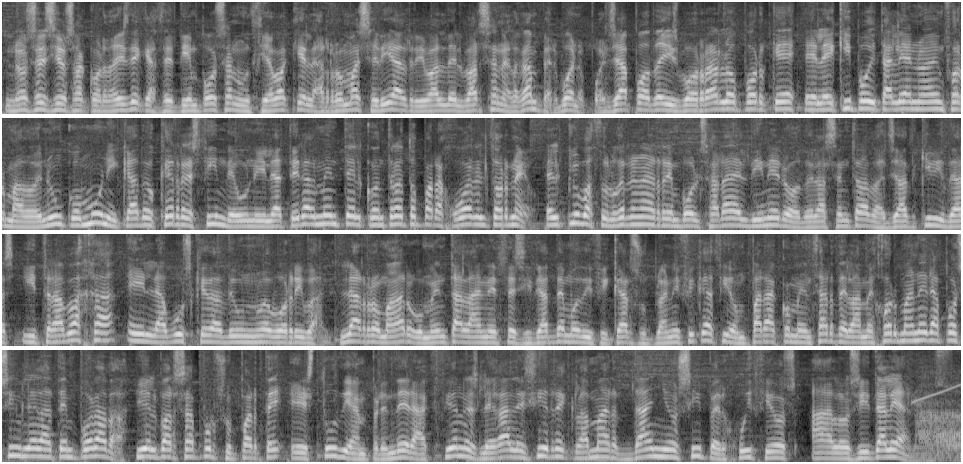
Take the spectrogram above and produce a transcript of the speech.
No sé si os acordáis de que hace tiempo os anunciaba que la Roma sería el rival del Barça en el Gamper. Bueno, pues ya podéis borrarlo porque el equipo italiano ha informado en un comunicado que rescinde unilateralmente el contrato para jugar el torneo. El club azulgrana reembolsará el dinero de las entradas ya adquiridas y trabaja en la búsqueda de un nuevo rival. La Roma argumenta la necesidad de modificar su planificación para comenzar de la mejor manera posible la temporada y el Barça por su parte estudia emprender acciones legales y reclamar daños y perjuicios a los italianos.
